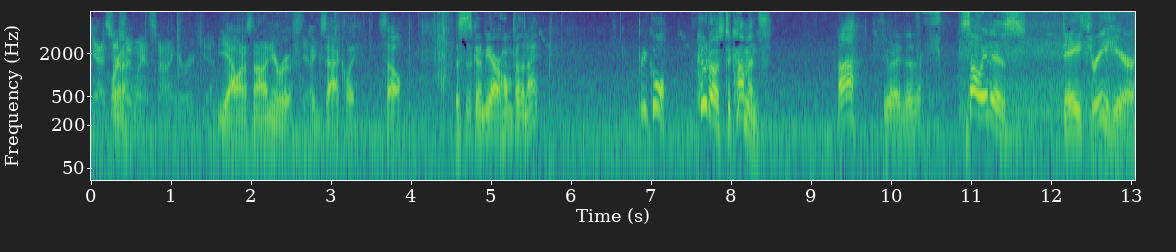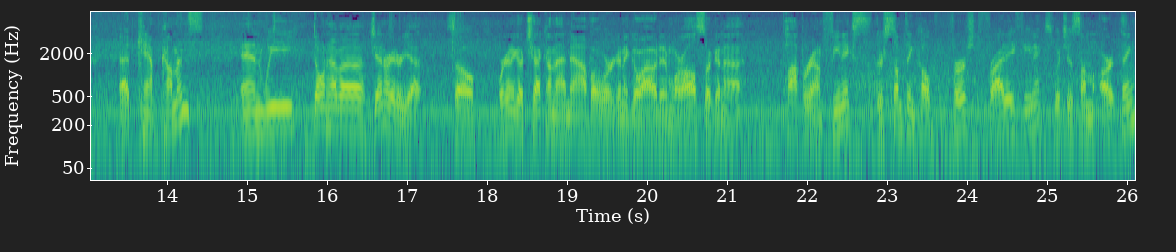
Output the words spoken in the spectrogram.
Yeah, especially gonna- when it's not on your roof yet. yeah, when it's not on your roof. Yeah. Exactly. So this is going to be our home for the night. Pretty cool. Kudos to Cummins. Huh? See what I did there? So it is day three here at Camp Cummins, and we don't have a generator yet. So we're going to go check on that now, but we're going to go out and we're also going to pop around Phoenix. There's something called First Friday Phoenix, which is some art thing.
